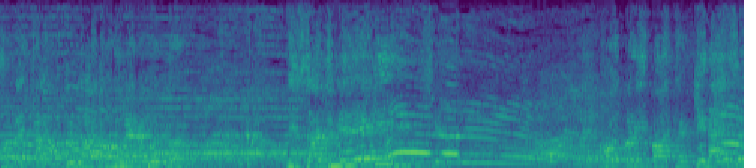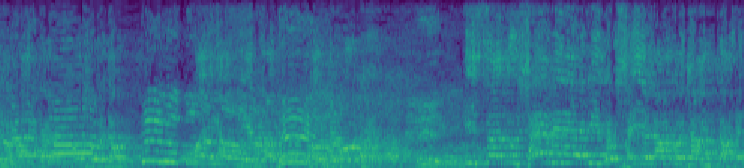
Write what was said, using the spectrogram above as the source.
سمجھتا ہے میرے پتر۔ عزت ملے گی بڑی بات ہے کنائے سے میں بات کر رہا ہوں خوش ہو جاؤ۔ بہت کافی ہے میرا بہت بہت ہے۔ اس عزت اسے ملے گی تو سیدہ کو جانتا ہے۔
